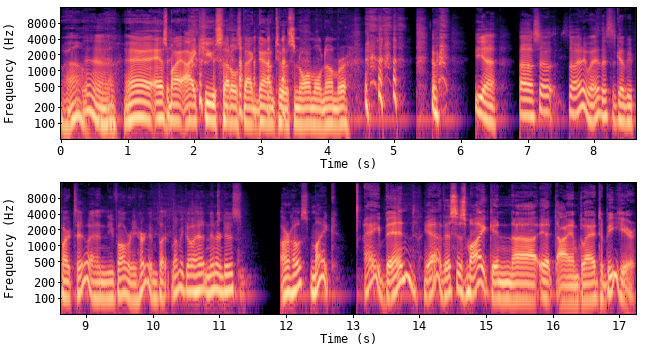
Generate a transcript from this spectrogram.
Wow. Yeah. Uh, as my IQ settles back down to its normal number. Yeah. Uh, so so anyway, this is going to be part two, and you've already heard him. But let me go ahead and introduce our host, Mike. Hey Ben, yeah, this is Mike, and uh, it. I am glad to be here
